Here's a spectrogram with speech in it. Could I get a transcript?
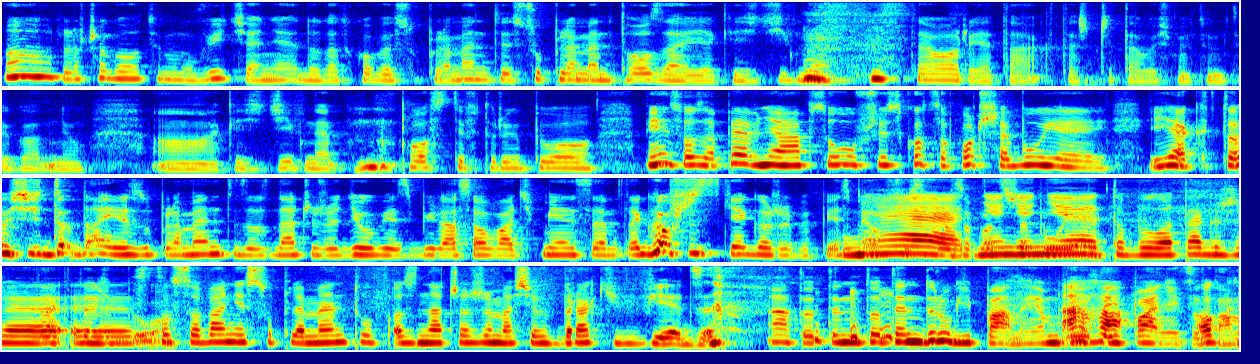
a dlaczego o tym mówicie, nie? Dodatkowe suplementy, suplementoza i jakieś dziwne teorie, tak, też czytałyśmy w tym tygodniu. A, jakieś dziwne posty, w których było mięso zapewnia psu wszystko, co potrzebuje i jak ktoś dodaje suplementy, to znaczy, że nie umie zbilasować mięsem tego wszystkiego, żeby pies miał Nie, wszystko, co nie, nie, potrzebuje. nie. To było tak, że Tak e, stosowanie suplementów oznacza, że ma się w braki w wiedzy. A, to ten, to ten drugi pan. Ja mówię Aha, o tej pani, co tam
